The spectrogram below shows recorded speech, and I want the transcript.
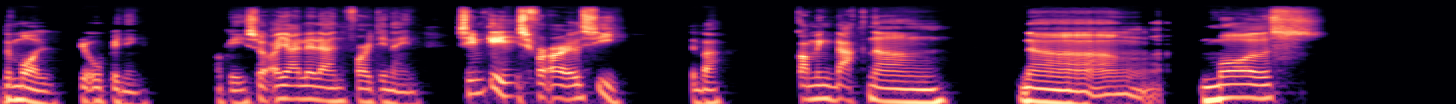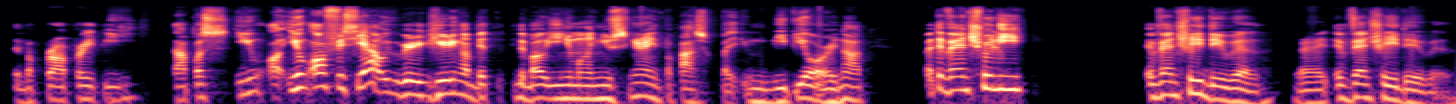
The mall reopening. Okay, so Ayala Land 49. Same case for RLC, 'di ba? Coming back ng ng malls, 'di ba, property. Tapos yung yung office, yeah, we're hearing a bit 'di ba, yun yung mga news ngayon papasok ba yung BPO or not. But eventually, eventually they will, right? Eventually they will.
